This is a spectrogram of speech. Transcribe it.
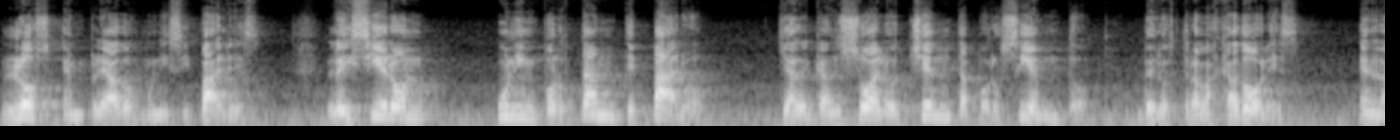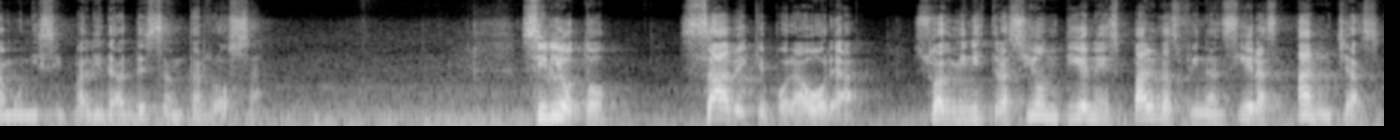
los empleados municipales le hicieron un importante paro que alcanzó al 80% de los trabajadores en la municipalidad de Santa Rosa. Silioto sabe que por ahora su administración tiene espaldas financieras anchas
